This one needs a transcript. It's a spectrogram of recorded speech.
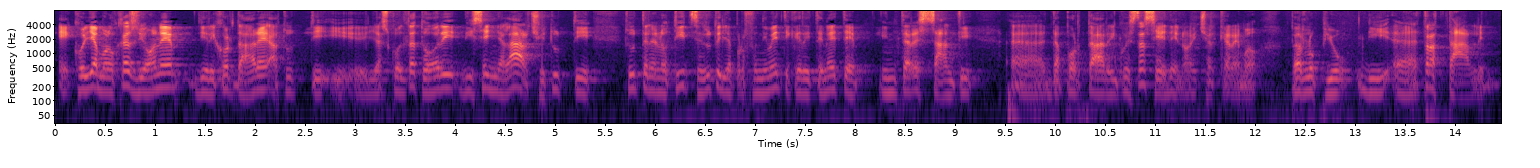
e cogliamo l'occasione di ricordare a tutti gli ascoltatori di segnalarci tutti- tutte le notizie, tutti gli approfondimenti che ritenete interessanti eh, da portare in questa sede noi cercheremo per lo più di eh, trattarli.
